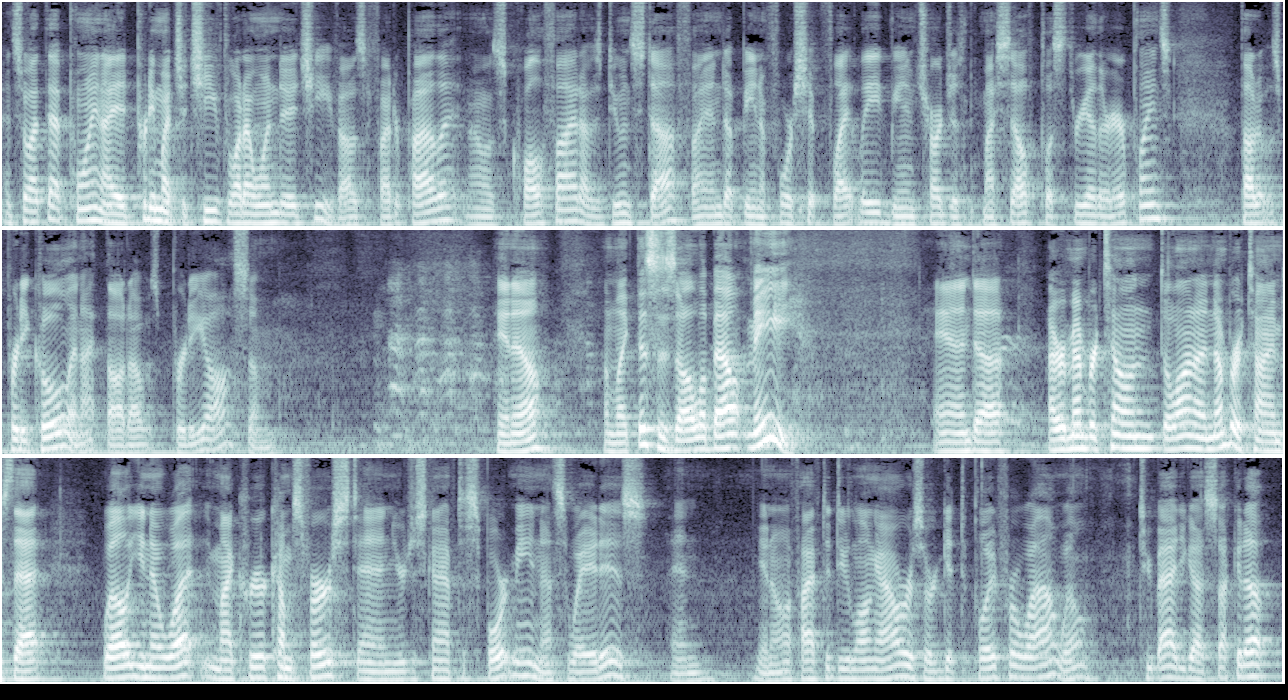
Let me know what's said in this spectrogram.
and so at that point, I had pretty much achieved what I wanted to achieve. I was a fighter pilot, and I was qualified, I was doing stuff. I ended up being a four ship flight lead, being in charge of myself plus three other airplanes. Thought it was pretty cool, and I thought I was pretty awesome. you know? I'm like, this is all about me. And uh, I remember telling Delana a number of times that well, you know what? My career comes first, and you're just going to have to support me, and that's the way it is. And, you know, if I have to do long hours or get deployed for a while, well, too bad. You got to suck it up.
